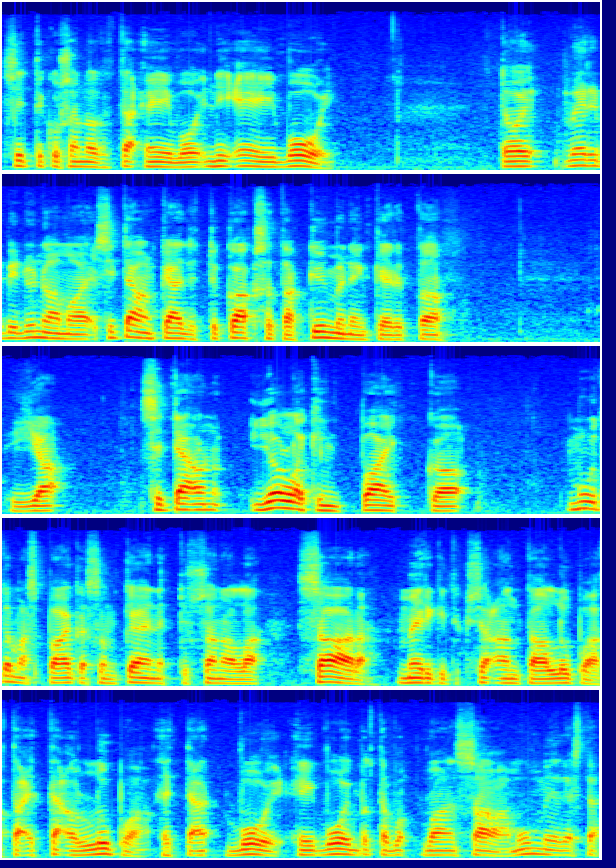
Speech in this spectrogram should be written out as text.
sitten kun sanot, että ei voi, niin ei voi. Toi verbi dynamai, sitä on käytetty 210 kertaa. Ja sitä on jollakin paikkaa, muutamassa paikassa on käännetty sanalla saada merkityksessä antaa lupaa, tai että on lupa, että voi, ei voi, mutta vaan saa. Mun mielestä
